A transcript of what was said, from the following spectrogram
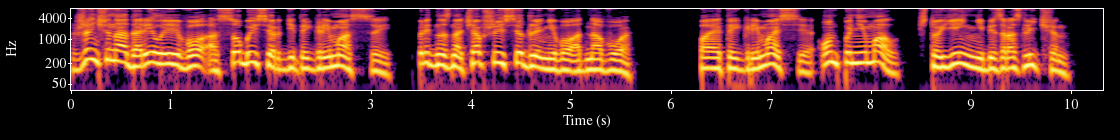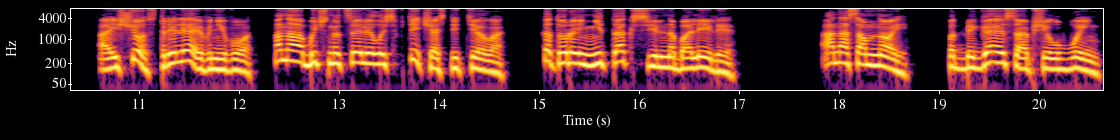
женщина одарила его особой сердитой гримасой, предназначавшейся для него одного. По этой гримасе он понимал, что ей не безразличен. А еще, стреляя в него, она обычно целилась в те части тела, которые не так сильно болели. «Она со мной», – подбегая, сообщил Уэйн.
